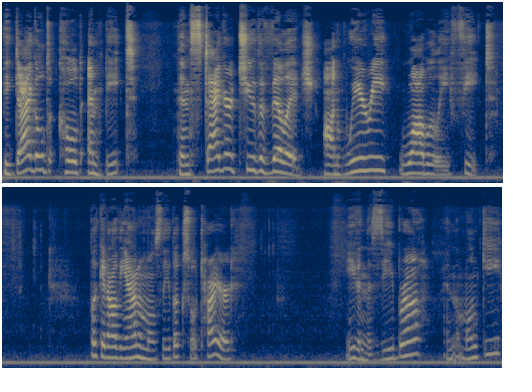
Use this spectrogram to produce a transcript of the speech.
bedaggled, cold, and beat, then staggered to the village on weary, wobbly feet. Look at all the animals. They look so tired. Even the zebra and the monkey.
